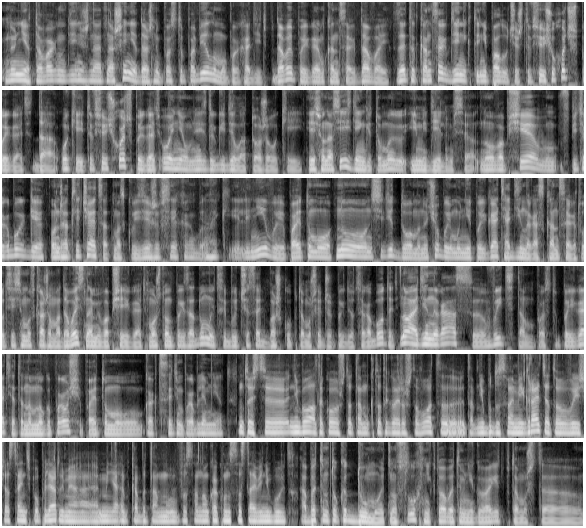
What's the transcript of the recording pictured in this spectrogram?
Ну нет, товарно-денежные отношения должны просто по-белому проходить. Давай поиграем концерт, давай. За этот концерт денег ты не получишь. Ты все еще хочешь поиграть? Да, окей. Ты все еще хочешь поиграть? Ой, не, у меня есть другие дела, тоже окей. Если у нас есть деньги, то мы ими делимся. Но вообще в Петербурге он же отличается от Москвы. Здесь же все как бы такие ленивые, поэтому, ну, он сидит дома. Ну, что бы ему не поиграть один раз концерт? Вот если ему скажем, а давай с нами вообще играть, может, он призадумается и будет чесать башку, потому что это же придется работать. Но один раз э, выйти там, просто поиграть, это намного проще, поэтому как-то с этим проблем нет. Ну, то есть э, не бывало такого, что там кто-то говорил, что вот, э, там, не буду с вами играть, а то вы сейчас станете популярными, а меня как бы там в основном как он в составе не будет. Об этом только думают, но вслух никто об этом не говорит, потому что uh,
